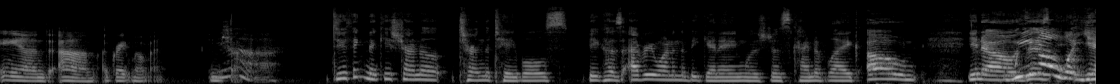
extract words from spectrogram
and um, a great moment. in the show. Do you think Nikki's trying to turn the tables? Because everyone in the beginning was just kind of like, oh, you know, we this- know what you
